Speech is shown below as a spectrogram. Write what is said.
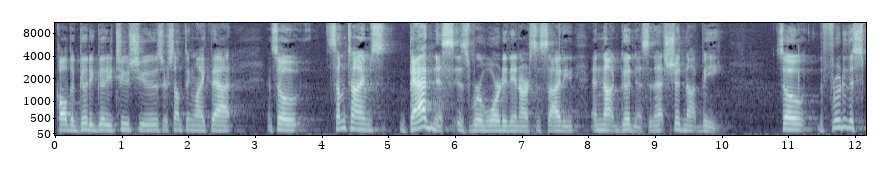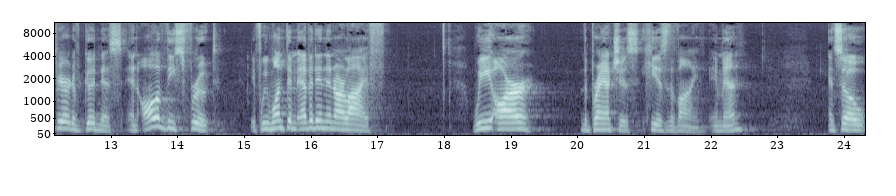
called a goody goody two shoes or something like that. And so sometimes badness is rewarded in our society and not goodness, and that should not be. So, the fruit of the Spirit of goodness and all of these fruit, if we want them evident in our life, we are the branches, He is the vine. Amen? And so,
